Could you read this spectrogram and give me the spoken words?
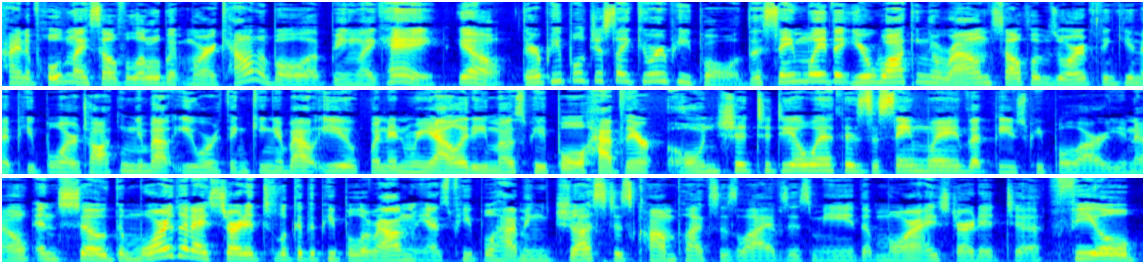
kind of hold myself a little bit more accountable of being like, hey, yo, there are people just like your people. The same way that you're walking around self absorbed thinking that people are talking about you or thinking about you, when in reality, most people have their own shit to deal with, is the same way that these people are, you know? And so the more that I started to look at the people around me as people having just as complex as lives as me, the more I started to feel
